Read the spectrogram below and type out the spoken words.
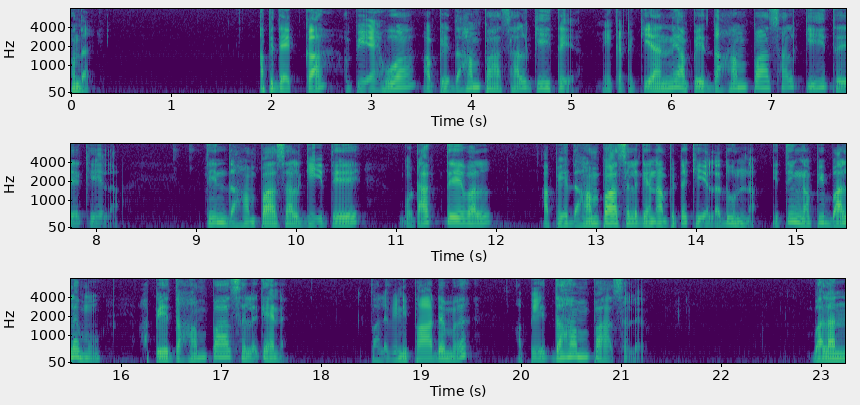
හොඳයි. අපි දැක්කා අපි ඇහුවා අපේ දහම් පාසල් ගීතය. මේකට කියන්නේ අපේ දහම් පාසල් ගීතය කියලා. ඉතින් දහම් පාසල් ගීතයේ ගොඩක් දේවල් අපේ දහම් පාසල ගැන අපිට කියලා දුන්නා. ඉතින් අපි බලමු අපේ දහම් පාසල ගැන. පළවෙනි පාඩම අපේ දහම් පාසල. බලන්න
